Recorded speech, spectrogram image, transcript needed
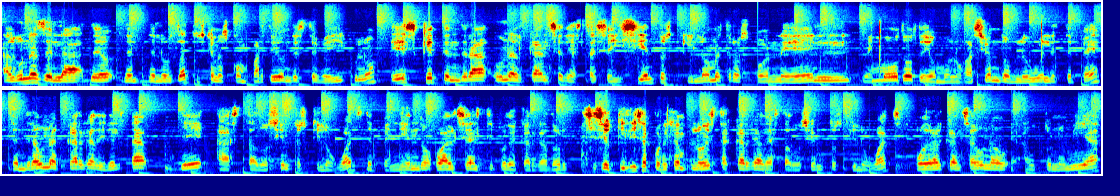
Algunas de, la, de, los datos que nos compartieron de este vehículo es que tendrá un alcance de hasta 600 kilómetros con el modo de homologación WLTP. Tendrá una carga directa de hasta 200 kilowatts dependiendo cuál sea el tipo de cargador. Si se utiliza por ejemplo esta carga de hasta 200 kilowatts podrá alcanzar una autonomía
